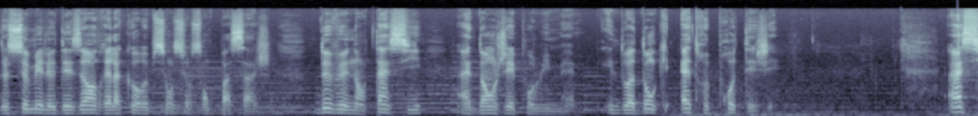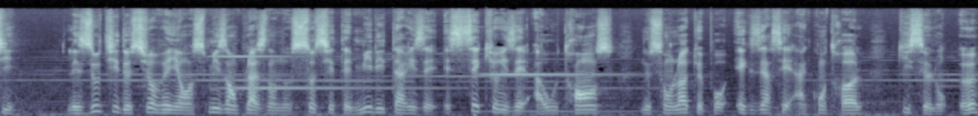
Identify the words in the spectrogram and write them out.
de semer le désordre et la corruption sur son passage, devenant ainsi un danger pour lui-même. Il doit donc être protégé. Ainsi, les outils de surveillance mis en place dans nos sociétés militarisées et sécurisées à outrance ne sont là que pour exercer un contrôle qui, selon eux,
